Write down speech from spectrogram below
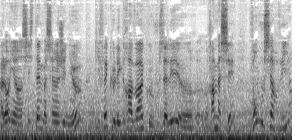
Alors il y a un système assez ingénieux qui fait que les gravats que vous allez euh, ramasser vont vous servir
